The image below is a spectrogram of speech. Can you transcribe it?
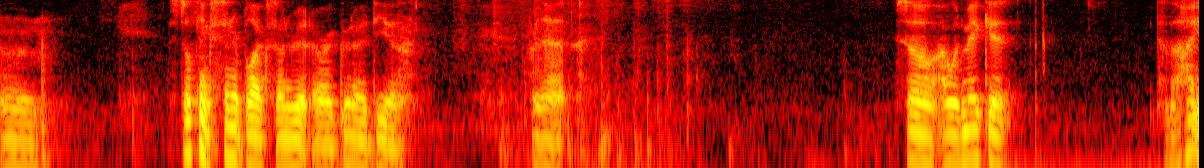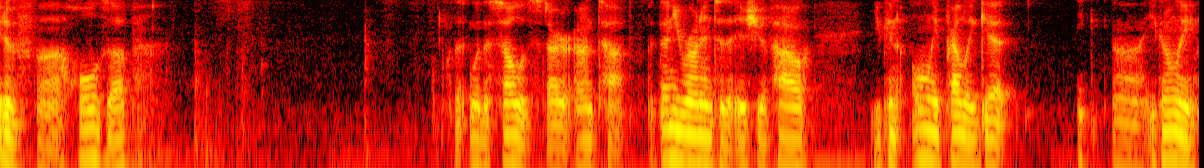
Um, Still think cinder blocks under it are a good idea for that. So I would make it to the height of uh, holes up with a, with a solid starter on top. But then you run into the issue of how you can only probably get, uh, you can only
